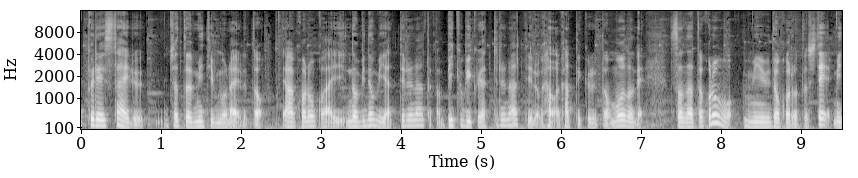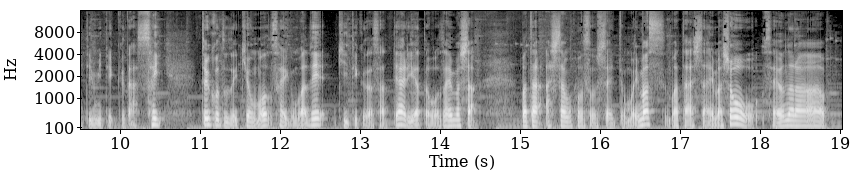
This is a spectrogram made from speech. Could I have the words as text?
プレイスタイルちょっと見てもらえるとあこの子はのびのびやってるなとかビクビクやってるなっていうのが分かってくると思うのでそんなところも見どころとして見てみてください。ということで今日も最後まで聞いてくださってありがとうございました。また明日も放送したいと思います。また明日会いましょう。さようなら。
